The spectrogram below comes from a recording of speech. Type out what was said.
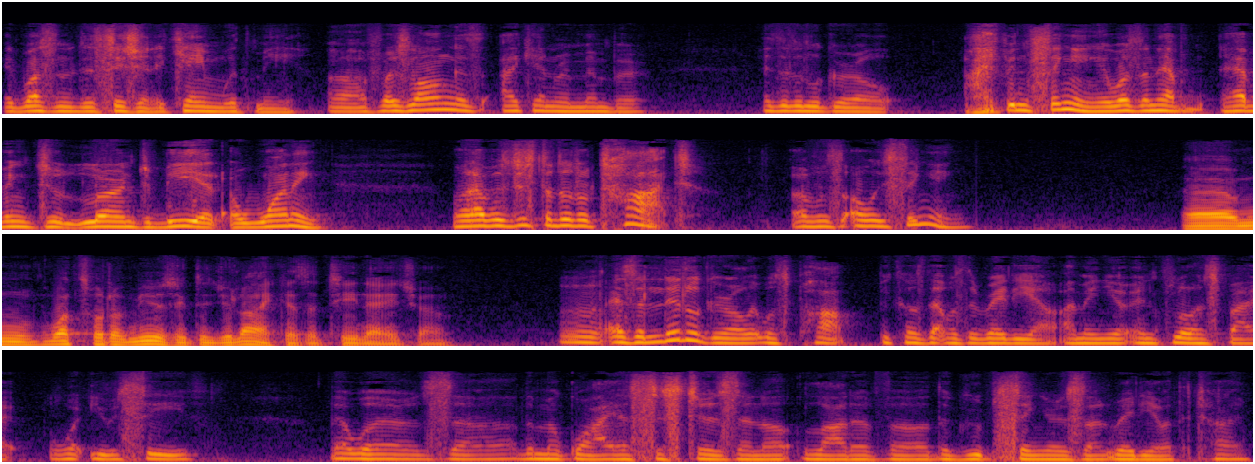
It wasn't a decision. It came with me. Uh, for as long as I can remember, as a little girl, I've been singing. It wasn't have, having to learn to be it or wanting. When I was just a little tot, I was always singing. Um, what sort of music did you like as a teenager? Mm, as a little girl, it was pop because that was the radio. I mean, you're influenced by what you receive. That was uh, the McGuire sisters and a lot of uh, the group singers on radio at the time.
